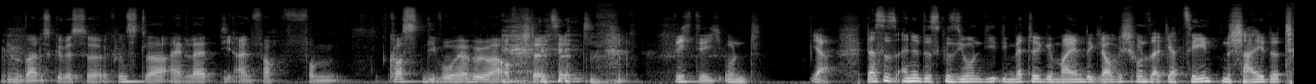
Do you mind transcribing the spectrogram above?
Weil es gewisse Künstler einlädt, die einfach vom Kostenniveau her höher aufgestellt sind. Richtig, und ja, das ist eine Diskussion, die die Metal-Gemeinde, glaube ich, schon seit Jahrzehnten scheidet.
